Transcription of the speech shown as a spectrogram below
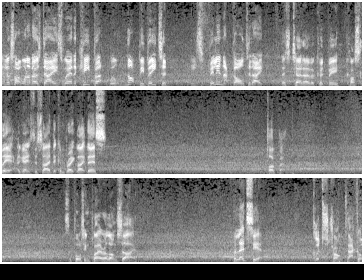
It looks like one of those days where the keeper will not be beaten. He's filling that goal today. This turnover could be costly against a side that can break like this. Pogba. Supporting player alongside. Valencia. Good strong tackle.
